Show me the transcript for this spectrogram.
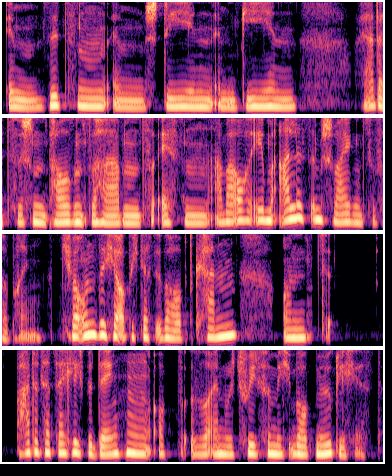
Im Sitzen, im Stehen, im Gehen, ja, dazwischen Pausen zu haben, zu essen, aber auch eben alles im Schweigen zu verbringen. Ich war unsicher, ob ich das überhaupt kann und hatte tatsächlich Bedenken, ob so ein Retreat für mich überhaupt möglich ist.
